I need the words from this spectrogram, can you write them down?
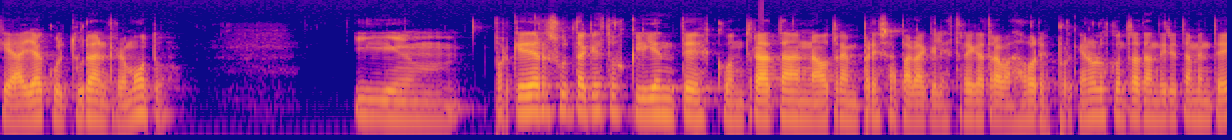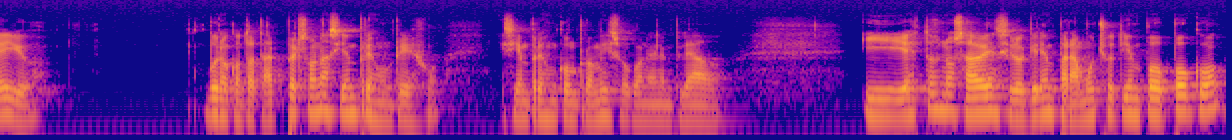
que haya cultura en remoto. ¿Y mm, por qué resulta que estos clientes contratan a otra empresa para que les traiga trabajadores? ¿Por qué no los contratan directamente ellos? Bueno, contratar personas siempre es un riesgo y siempre es un compromiso con el empleado. Y estos no saben si lo quieren para mucho tiempo o poco,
